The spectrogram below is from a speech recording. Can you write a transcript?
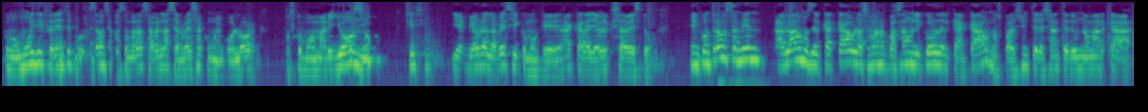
como muy diferente porque estamos acostumbrados a ver la cerveza como en color, pues como amarillón, pues ¿no? Sí, sí. Y, y, ahora la ves y como que, ah, caray, a ver qué sabe esto. Encontramos también, hablábamos del cacao la semana pasada, un licor del cacao, nos pareció interesante de una marca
